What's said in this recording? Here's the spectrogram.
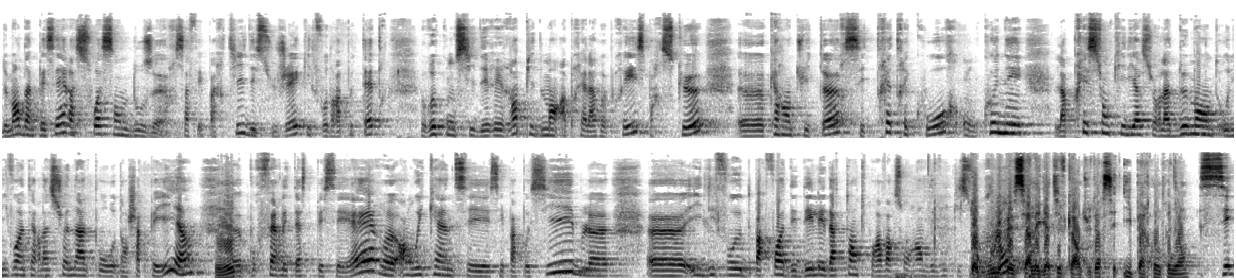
demandent un PCR à 72 heures. Ça fait partie des sujets qu'il faudra peut-être reconsidérer rapidement après la reprise parce que 48 euh, heures, c'est très très court. On connaît la pression qu'il y a sur la demande au niveau international pour, dans chaque pays hein, mhm. euh, pour faire les tests PCR. Euh, en week-end, c'est pas possible. il faut parfois des délais d'attente pour avoir son rendez-vous qui sont Donc vous, le PCR 48 heures, c'est hyper contraignant. C'est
